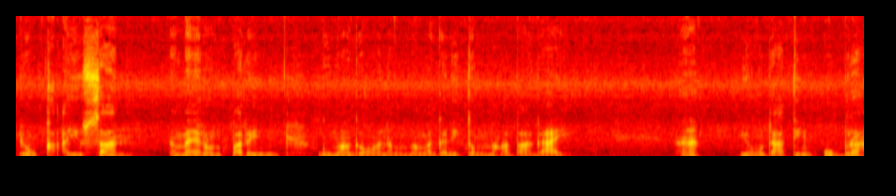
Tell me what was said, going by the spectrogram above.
yung kaayusan na mayroon pa rin gumagawa ng mga ganitong mga bagay. Ha? Yung dating obra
